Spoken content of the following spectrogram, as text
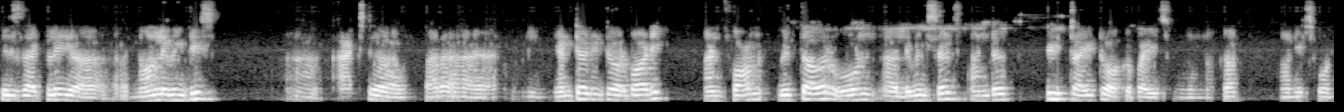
is actually uh, non-living things uh, actually uh, para, entered into our body and formed with our own uh, living cells and uh, we try to occupy its own uh, on its own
